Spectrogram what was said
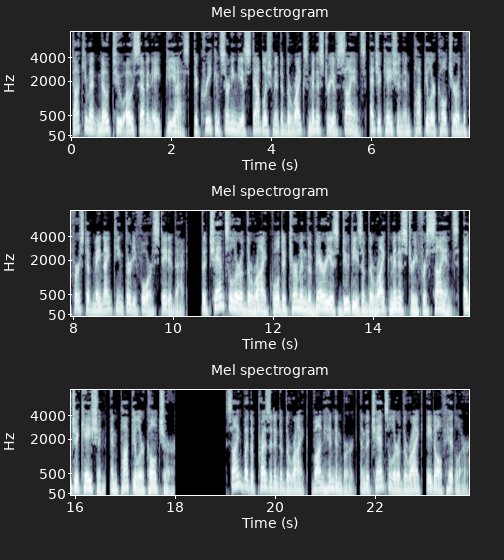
Document No. 2078 PS, Decree concerning the establishment of the Reich's Ministry of Science, Education and Popular Culture of 1 May 1934 stated that, "...the Chancellor of the Reich will determine the various duties of the Reich Ministry for Science, Education, and Popular Culture." Signed by the President of the Reich, von Hindenburg, and the Chancellor of the Reich, Adolf Hitler.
